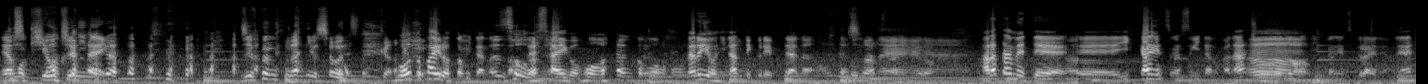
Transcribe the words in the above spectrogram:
いやもう記憶にない。自分が何を喋ってたか。オートパイロットみたいになそうだね。最後もうなんかもうなるようになってくれみたいな。本当だね。改めてうん、えー、1ヶ月が過ぎたのかなちょうど1ヶ月くらいだよね。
